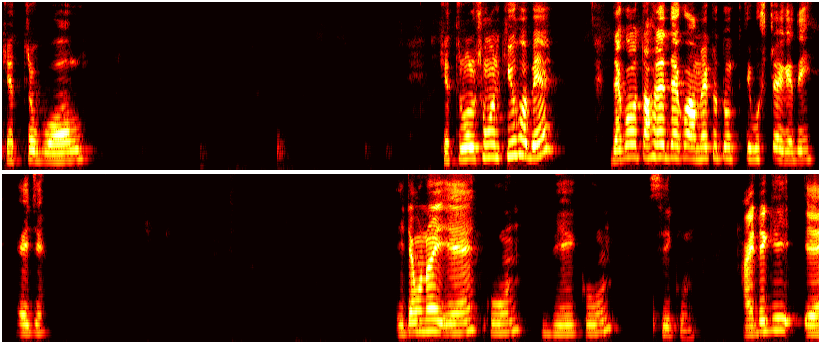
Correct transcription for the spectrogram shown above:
ক্ষেত্রফল ক্ষেত্রফল সমান কি হবে? দেখো, তাহলে দেখো, আমরা একটু তোমাকে ত্রিভুজটা এঁকে দিই। এই যে, এটা মনে হয় এ কোণ বি কোণ সি কোণ। এটা কি এ,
